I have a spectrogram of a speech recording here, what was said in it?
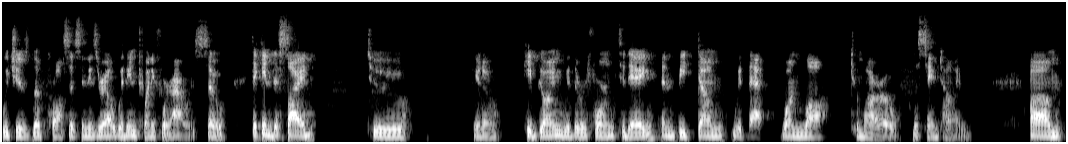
which is the process in Israel within 24 hours. So they can decide to, you know, keep going with the reform today and be done with that one law tomorrow, the same time. Um,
